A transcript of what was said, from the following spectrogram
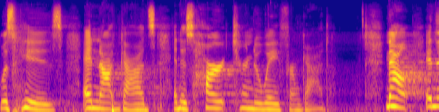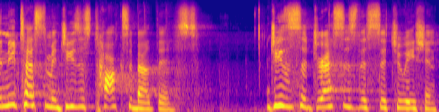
was his and not God's, and his heart turned away from God. Now, in the New Testament, Jesus talks about this. Jesus addresses this situation,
